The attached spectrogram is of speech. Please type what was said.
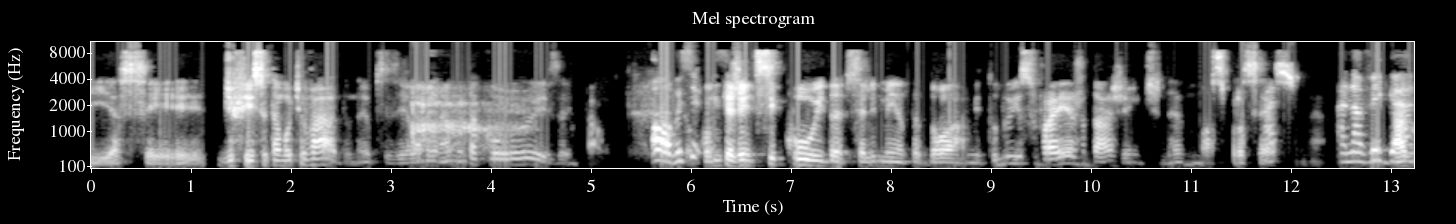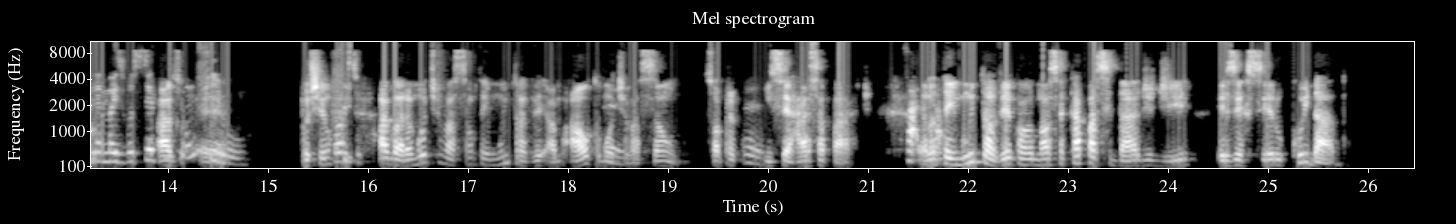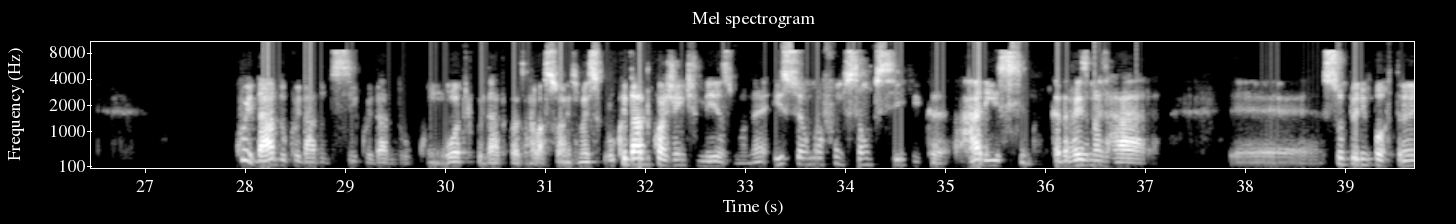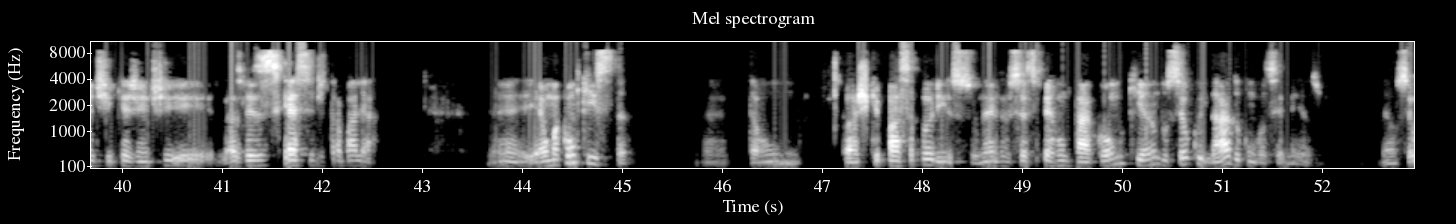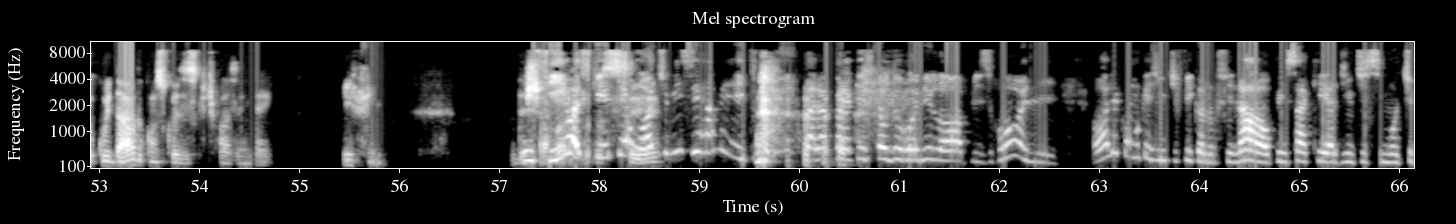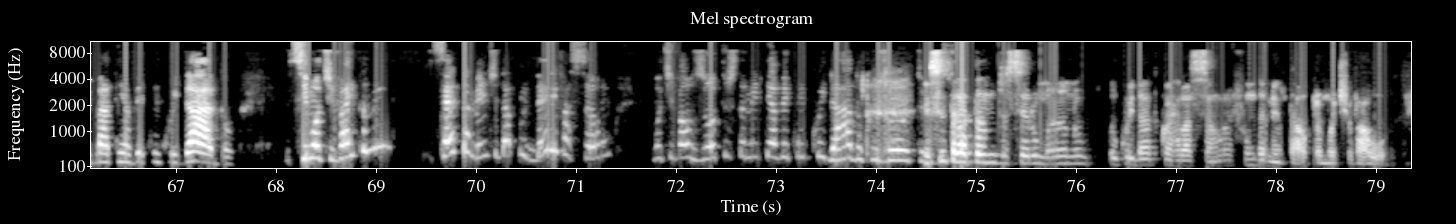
ia ser difícil estar motivado, né? Eu precisei elaborar muita coisa e tal. Oh, você... então, como que a gente se cuida, se alimenta, dorme, tudo isso vai ajudar a gente né, no nosso processo. A, navegar, Agora, né? Mas você puxa um é, fio. puxei um Posso... fio. Agora, a motivação tem muito a ver, a automotivação, é. só para é. encerrar essa parte, fala, ela fala. tem muito a ver com a nossa capacidade de exercer o cuidado. cuidado, cuidado de si, cuidado com o outro, cuidado com as relações, mas o cuidado com a gente mesmo, né? Isso é uma função psíquica raríssima, cada vez mais rara, é super importante que a gente às vezes esquece de trabalhar. Né? É uma conquista. Né? Então, eu acho que passa por isso, né? Você se perguntar como que anda o seu cuidado com você mesmo, né? o seu cuidado com as coisas que te fazem bem. Enfim, enfim, eu acho que esse é um ótimo encerramento para, para a questão do Rony Lopes. Rony, olha como que a gente fica no final, pensar que a gente se motivar tem a ver com cuidado. Se motivar e também, certamente, dá por derivação, motivar os outros também tem a ver com cuidado com os outros. E se tratando de ser humano, o cuidado com a relação é fundamental para motivar o outro.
